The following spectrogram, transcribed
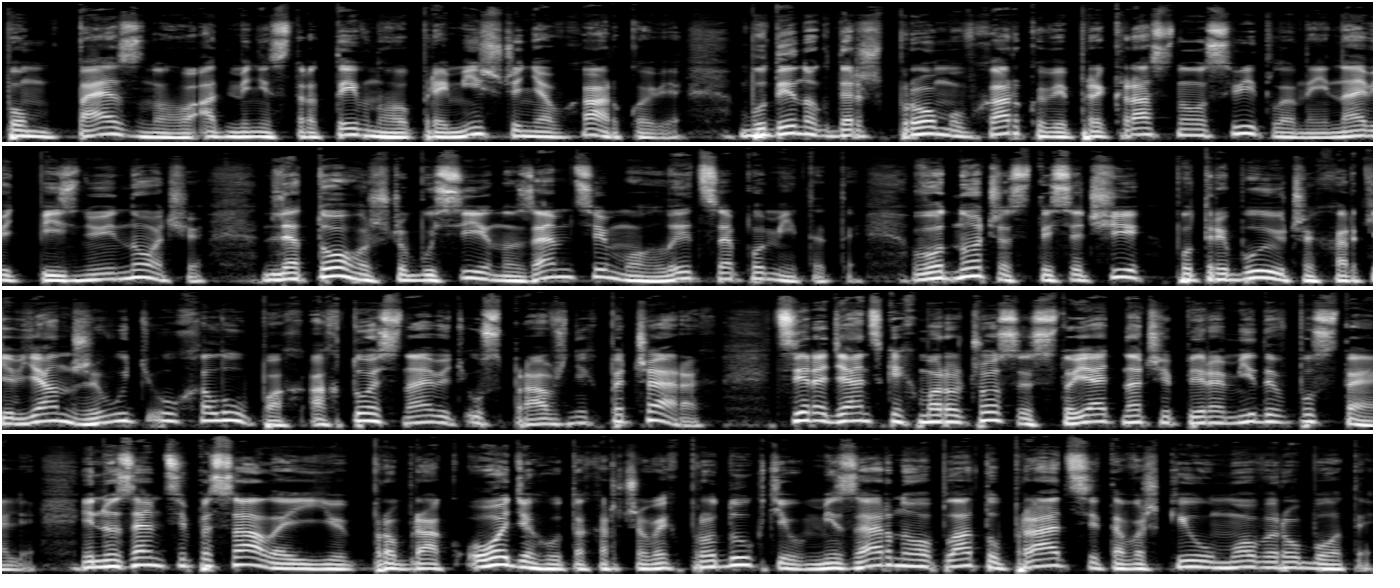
помпезного адміністративного приміщення в Харкові. Будинок держпрому в Харкові прекрасно освітлений навіть пізньої ночі, для того, щоб усі іноземці могли це помітити. Водночас тисячі потребуючих харків'ян живуть у халупах, а хтось навіть у справжніх печерах. Ці радянські хмарочоси стоять, наче піраміди в пустелі. Іноземці писали й про брак одягу та харчових продуктів, мізерну оплату праці праці та важкі умови роботи.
